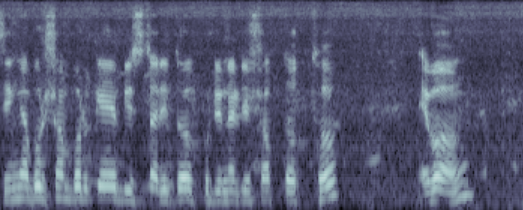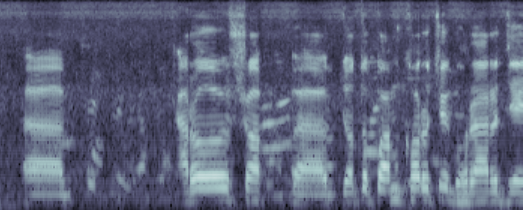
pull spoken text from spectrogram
সিঙ্গাপুর সম্পর্কে বিস্তারিত খুঁটিনাটি সব তথ্য। এবং আরও সব যত কম খরচে ঘোরার যে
